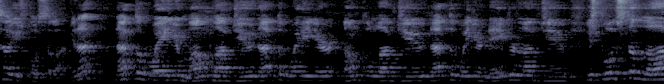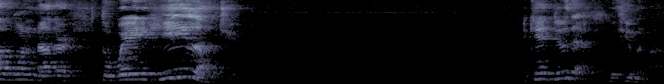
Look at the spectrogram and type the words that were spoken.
how you're supposed to love. You're not, not the way your mom loved you, not the way your uncle loved you, not the way your neighbor loved you. You're supposed to love one another the way he loved you. You can't do that with human love.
